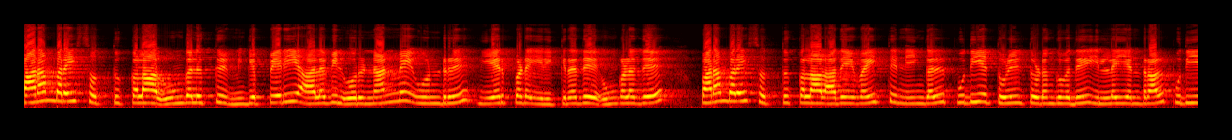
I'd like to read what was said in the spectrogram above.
பரம்பரை சொத்துக்களால் உங்களுக்கு மிகப்பெரிய அளவில் ஒரு நன்மை ஒன்று ஏற்பட இருக்கிறது. உங்களது பரம்பரை சொத்துக்களால் அதை வைத்து நீங்கள் புதிய தொழில் தொடங்குவது இல்லையென்றால் புதிய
